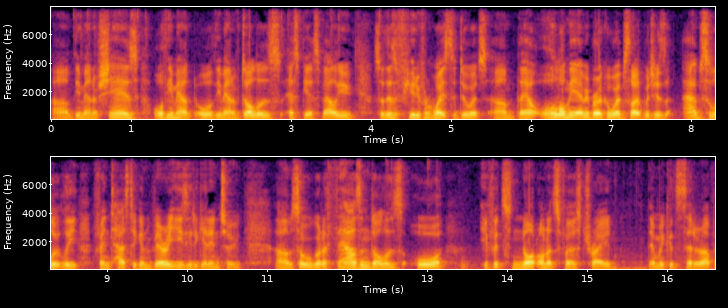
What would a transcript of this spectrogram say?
uh, the amount of shares or the amount or the amount of dollars SPS value. So there's a few different ways to do it. Um, they are all on the AmiBroker website which is absolutely fantastic and very easy to get into. Um, so we've got a thousand dollars or if it's not on its first trade then we could set it up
